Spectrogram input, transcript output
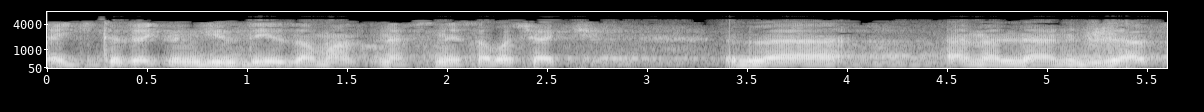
e, təzə gün girdiyi zaman nəfsini hesaba çək və əməllərini düzəlt.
